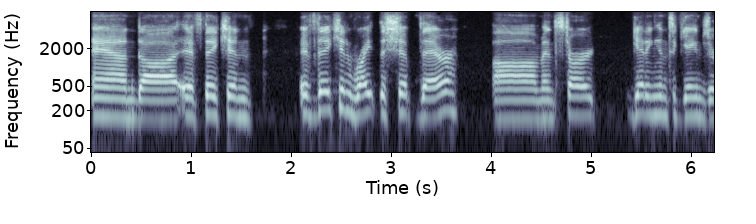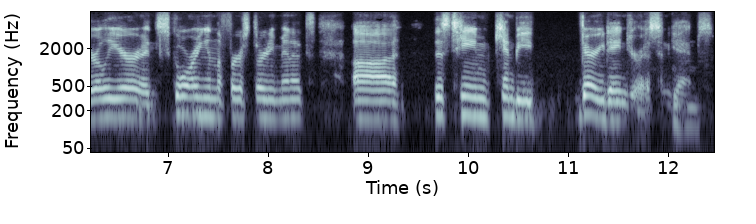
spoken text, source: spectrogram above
And uh, if they can, if they can right the ship there um, and start getting into games earlier and scoring in the first 30 minutes, uh, this team can be very dangerous in games.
